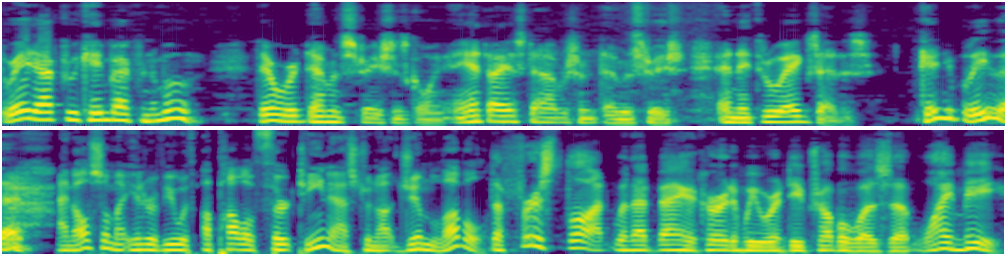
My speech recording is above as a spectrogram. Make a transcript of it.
right after we came back from the moon, there were demonstrations going, anti-establishment demonstrations, and they threw eggs at us. Can you believe that? And also my interview with Apollo 13 astronaut Jim Lovell. The first thought when that bang occurred and we were in deep trouble was, uh, why me?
